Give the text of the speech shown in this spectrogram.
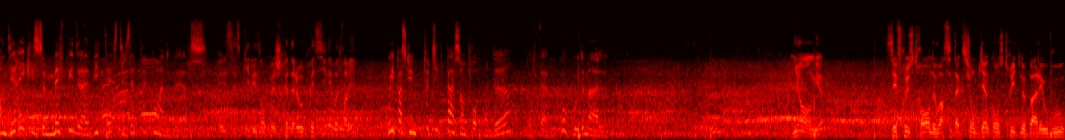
On dirait qu'il se méfie de la vitesse des attaquants adverses. Et c'est ce qui les empêcherait d'aller au pressing, à votre avis? Oui, parce qu'une petite passe en profondeur peut faire beaucoup de mal. Nyang. C'est frustrant de voir cette action bien construite ne pas aller au bout.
